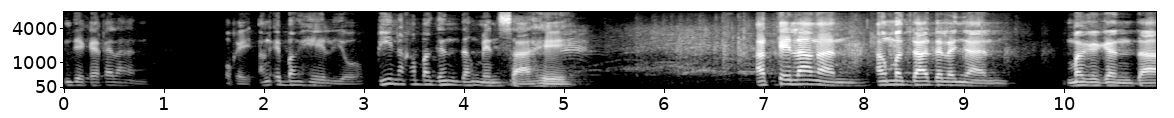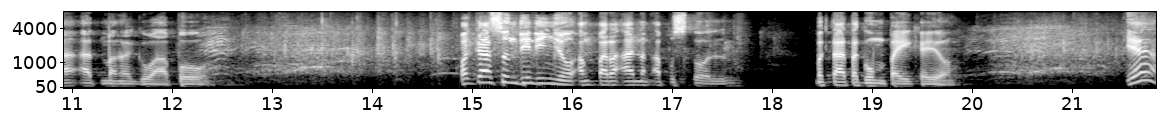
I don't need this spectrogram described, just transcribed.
Hindi, kaya kailangan. Okay, ang ebanghelyo, pinakamagandang mensahe. At kailangan, ang magdadala niyan, magaganda at mga gwapo. Pagka sundin ninyo ang paraan ng apostol, magtatagumpay kayo. Yeah.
